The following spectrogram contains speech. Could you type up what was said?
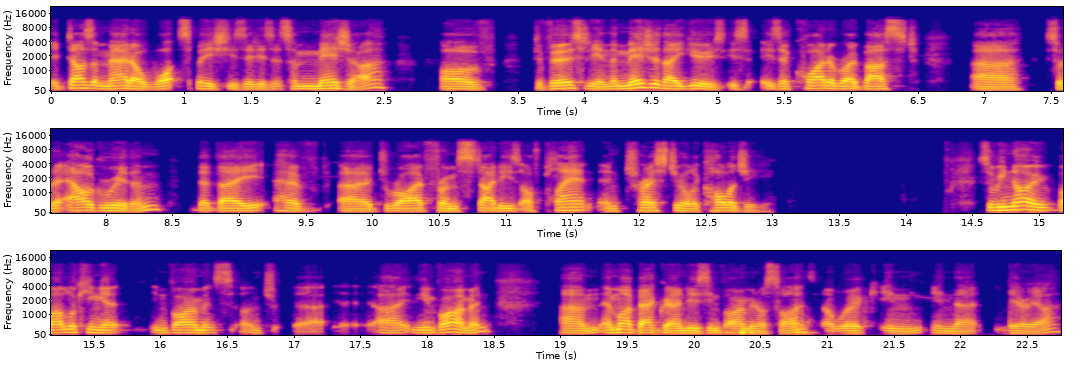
it doesn't matter what species it is, it's a measure of diversity. And the measure they use is, is a quite a robust uh, sort of algorithm that they have uh, derived from studies of plant and terrestrial ecology. So we know by looking at environments, on, uh, uh, the environment, um, and my background is environmental science, and I work in in that area.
